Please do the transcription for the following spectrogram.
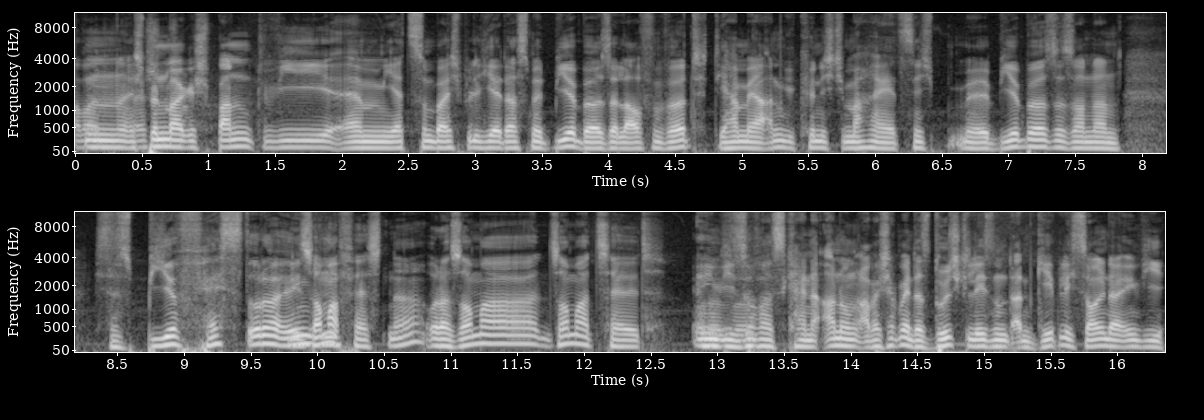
aber- ich bin mal gespannt, wie ähm, jetzt zum Beispiel hier das mit Bierbörse laufen wird. Die haben ja angekündigt, die machen ja jetzt nicht äh, Bierbörse, sondern ist das Bierfest oder Wie irgendwie? Sommerfest, ne? Oder Sommer, Sommerzelt. Irgendwie so. sowas, keine Ahnung. Aber ich habe mir das durchgelesen und angeblich sollen da irgendwie,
